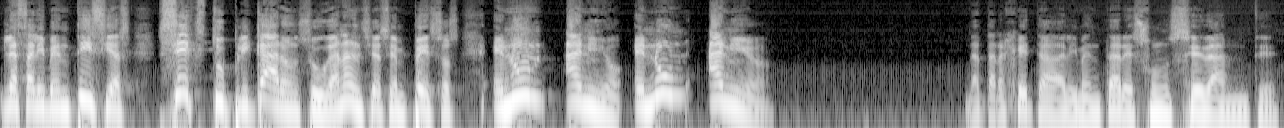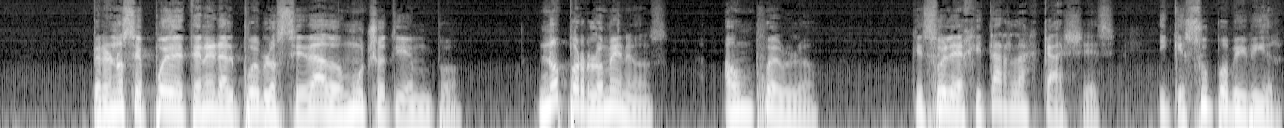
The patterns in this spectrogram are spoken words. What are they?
y las alimenticias sextuplicaron sus ganancias en pesos en un año, en un año. La tarjeta alimentar es un sedante, pero no se puede tener al pueblo sedado mucho tiempo. No por lo menos a un pueblo que suele agitar las calles y que supo vivir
